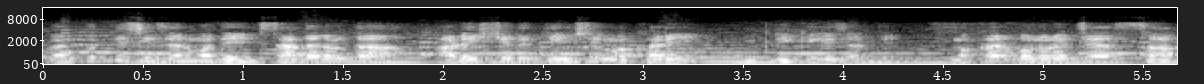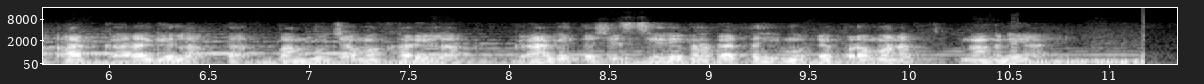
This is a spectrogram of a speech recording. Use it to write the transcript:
गणपती सीझनमध्ये साधारणतः अडीचशे ते तीनशे मखारी विक्री केली जाते. मखार बनवण्याच्या सात आठ कारागीर लागतात. बांबूच्या मखारीला ग्रामीण तसेच शहरी भागातही मोठ्या प्रमाणात मागणी आहे.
